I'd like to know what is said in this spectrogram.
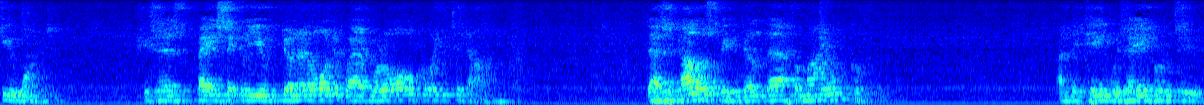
do you want? She says, Basically, you've done an order where we're all going to die. There's a gallows being built there for my uncle. And the king was able to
